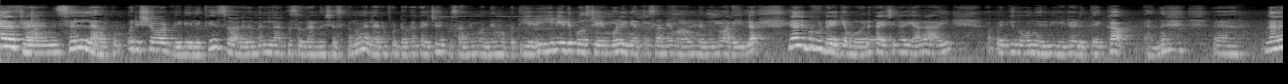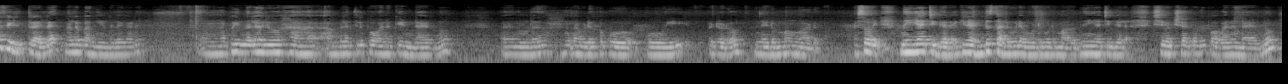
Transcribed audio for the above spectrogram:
Hello friends എല്ലാവർക്കും ഒരു short വീഡിയോയിലേക്ക് സ്വാഗതം. എല്ലാവർക്കും സുഖമാണെന്ന് വിശ്വസിക്കുന്നു. എല്ലാവരും ഫുഡൊക്കെ കഴിച്ചു? ഇപ്പോൾ സമയം ഒന്നേ മുപ്പത്തിയേഴ്. ഈ വീഡിയോ പോസ്റ്റ് ചെയ്യുമ്പോൾ ഇനി എത്ര സമയമാവും എന്നൊന്നും അറിയില്ല. ഞാനിപ്പോൾ ഫുഡ് കഴിക്കാൻ പോവാണ്. കഴിച്ച് കഴിയാറായി. അപ്പോൾ എനിക്ക് തോന്നി ഒരു വീഡിയോ എടുത്തേക്കാം എന്ന്. നല്ല ഫിൽറ്റർ അല്ലേ? നല്ല ഭംഗിയുണ്ടല്ലേ കാണാൻ? അപ്പോൾ ഇന്നലെ ഒരു അമ്പലത്തിൽ പോകാനൊക്കെ ഉണ്ടായിരുന്നു. നമ്മൾ അവിടെയൊക്കെ പോയി. ഇട്ടോ നെടുമങ്ങാട്. സോറി നെയ്യാറ്റിൻകര എനിക്ക് രണ്ട് സ്ഥലം കൂടി അങ്ങോട്ടും ഇങ്ങോട്ടും മാറും. നെയ്യാറ്റിൻകര ശിവക്ഷേത്രത്തിൽ പോകാനുണ്ടായിരുന്നു.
